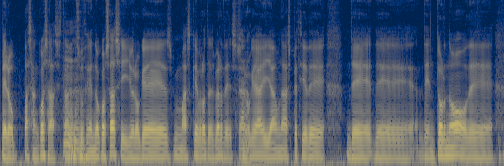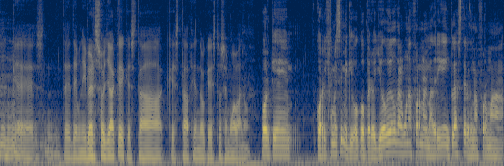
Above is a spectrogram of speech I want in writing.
pero pasan cosas, están sucediendo cosas y yo creo que es más que brotes verdes. Creo que hay ya una especie de, de, entorno o de, de, universo ya que, que, está, que está haciendo que esto se mueva, ¿no? Porque, corrígeme si me equivoco, pero yo veo de alguna forma el Madrid Game Cluster de una forma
